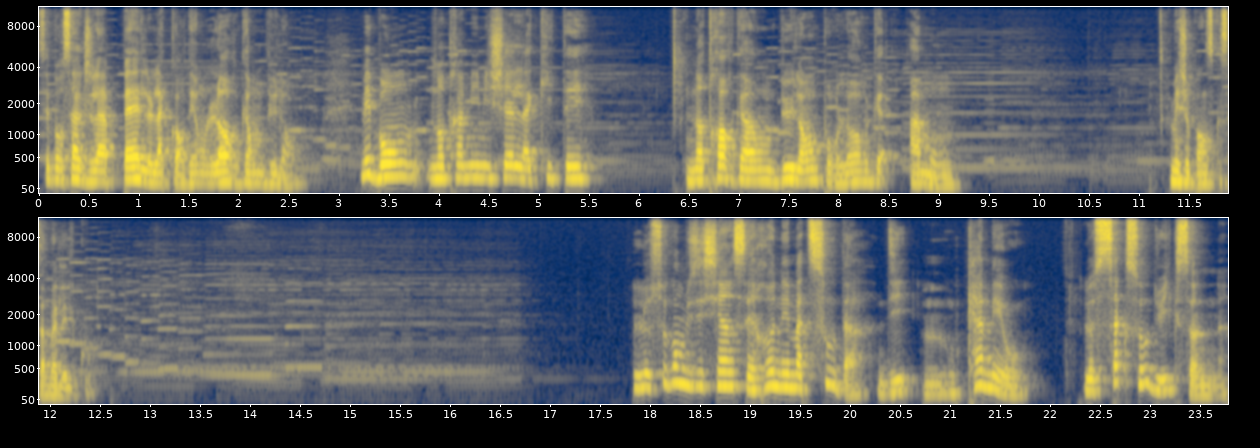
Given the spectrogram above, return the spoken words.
C'est pour ça que je l'appelle l'accordéon l'orgue ambulant. Mais bon, notre ami Michel a quitté notre orgue ambulant pour l'orgue amont. Mais je pense que ça valait le coup. Le second musicien, c'est René Matsuda, dit Cameo le saxo du Hickson.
